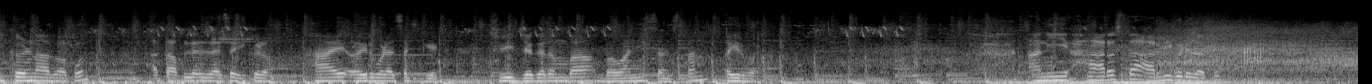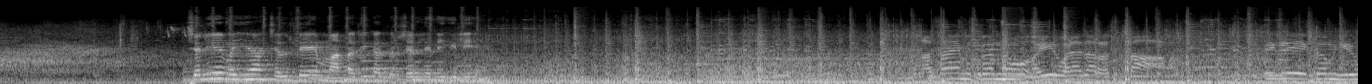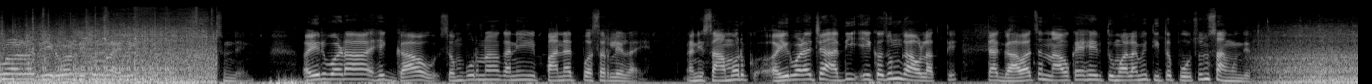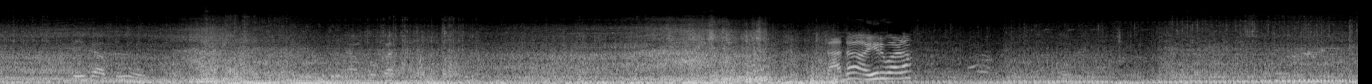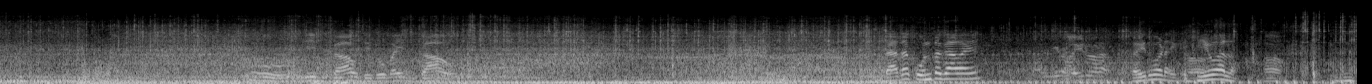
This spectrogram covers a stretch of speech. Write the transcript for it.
इकडनं आलो आपण. आता आपल्याला जायचं इकडं. हा आहे ऐरवाड्याचा गेट. श्री जगदंबा भवानी संस्थान ऐरवाड. आणि हा रस्ता आर्वीकडे जातो. चलिए भैया चलते माता जी का दर्शन लेने के लिए। असा आहे मित्रांनो अहिरवड्याचा रस्ता. तिकडे एकदम हिरवळ हिरवळ दिसून राहिली. दिसून हे गाव संपूर्ण आणि पाण्यात पसरलेलं आहे. आणि समोर ऐरवाड्याच्या आधी एक अजून गाव लागते. त्या गावाचं नाव काय हे तुम्हाला मी तिथं पोहोचून सांगून देतो. ठीक आहे तू. दादा ऐरवाडा हो एक गाव देखो भाई गाव. दादा कोणतं गाव आहे? ऐरवाडा आहे का? हे. वाला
